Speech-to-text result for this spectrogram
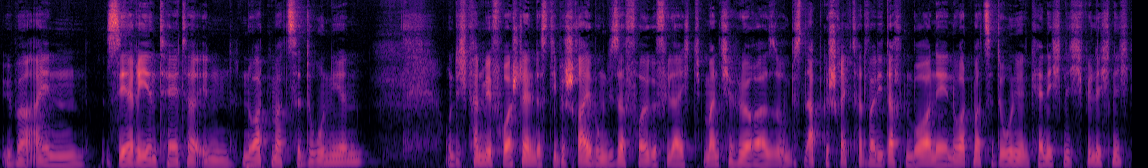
über einen Serientäter in Nordmazedonien. Und ich kann mir vorstellen, dass die Beschreibung dieser Folge vielleicht manche Hörer so ein bisschen abgeschreckt hat, weil die dachten, boah, nee, Nordmazedonien kenne ich nicht, will ich nicht.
